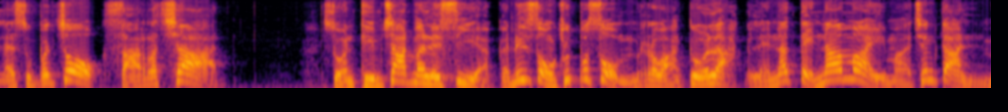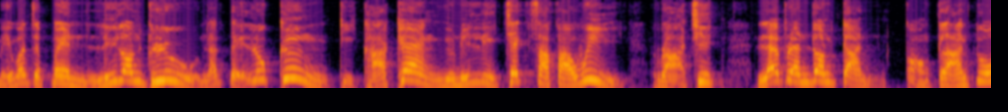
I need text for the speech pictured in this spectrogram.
และสุภโชค สารชาติ ส่วนทีมชาติมาเลเซียก็ได้ส่งชุดผสมระหว่างตัวหลักและนักเตะหน้าใหม่มาเช่นกัน ไม่ว่าจะเป็นลีลอนคลู นักเตะลูกครึ่ง ที่ขาแข้งอยู่ในลีกเช็กซาฟาวี ราชิก และแบรนดอนกันกองกลางตัว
